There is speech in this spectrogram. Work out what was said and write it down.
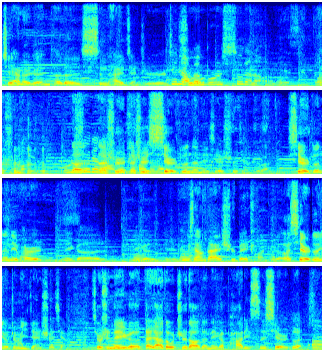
这样的人，他的心态简直……艳照门不是修电脑的吗？哦，是吗？那那是那是希尔顿的那些事情是吧？希尔顿的那盘那个那个录像带是被传出的。呃，希尔顿有这么一件事情，就是那个大家都知道的那个帕里斯希尔顿。嗯。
